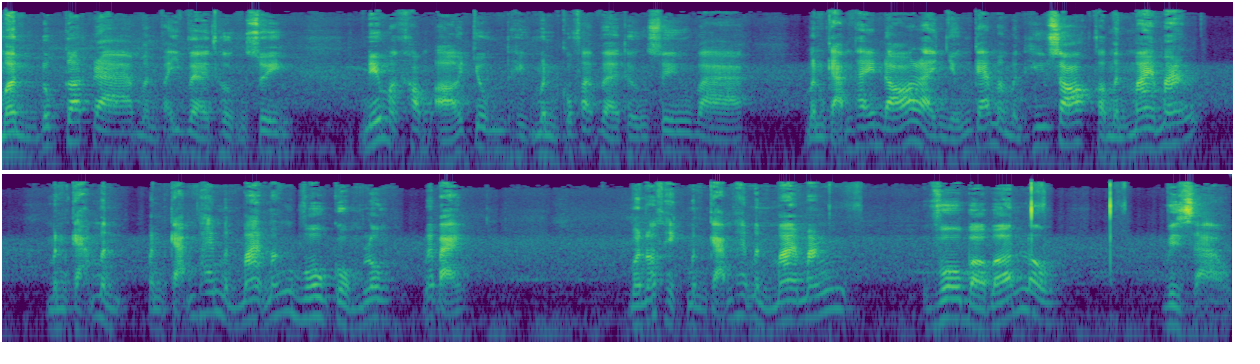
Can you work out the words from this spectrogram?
mình đúc kết ra mình phải về thường xuyên. Nếu mà không ở chung thì mình cũng phải về thường xuyên và mình cảm thấy đó là những cái mà mình thiếu sót và mình may mắn. Mình cảm mình mình cảm thấy mình may mắn vô cùng luôn, mấy bạn. Mình nói thiệt, mình cảm thấy mình may mắn vô bờ bến luôn. Vì sao?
